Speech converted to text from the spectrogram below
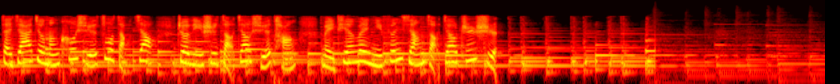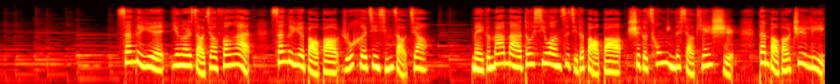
在家就能科学做早教。这里是早教学堂，每天为你分享早教知识。三个月婴儿早教方案：三个月宝宝如何进行早教？每个妈妈都希望自己的宝宝是个聪明的小天使，但宝宝智力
